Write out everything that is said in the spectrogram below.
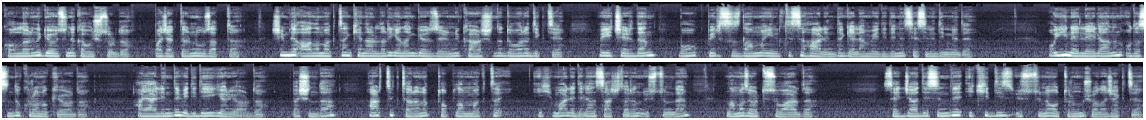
Kollarını göğsüne kavuşturdu. Bacaklarını uzattı. Şimdi ağlamaktan kenarları yanan gözlerini karşında duvara dikti ve içeriden boğuk bir sızlanma iniltisi halinde gelen Vedide'nin sesini dinledi. O yine Leyla'nın odasında Kur'an okuyordu. Hayalinde Vedide'yi görüyordu. Başında artık taranıp toplanmakta ihmal edilen saçların üstünde namaz örtüsü vardı. Seccadesinde iki diz üstüne oturmuş olacaktı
